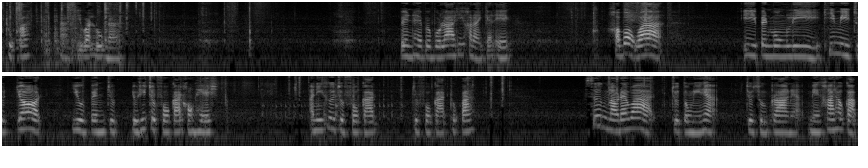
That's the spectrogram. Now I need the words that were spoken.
x ถูกปะอะที่วัดรูปนะ เป็นไฮเปอร์โบลาที่ขนาดแกน x เขาบอกว่า e เป็นวงรีที่มีจุดยอดอยู่เป็นจุดอยู่ที่จุดโฟกัสของ h อันนี้คือจุดโฟกัส จุดโฟกัสถูกปะซึ่งเราได้ว่าจุดตรงนี้เนี่ย จุดศูนย์กลางเนี่ยมีค่าเท่ากับ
